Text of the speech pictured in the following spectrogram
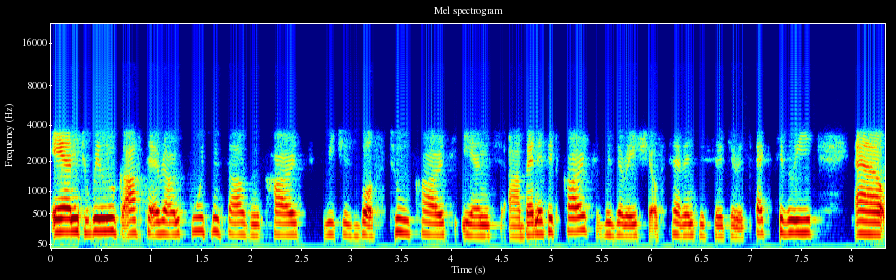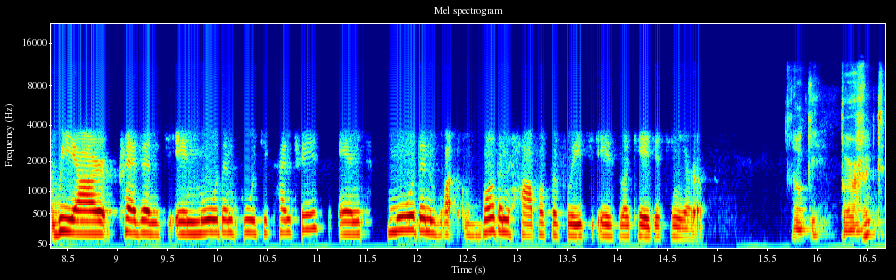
And we look after around 14,000 cars, which is both tool cars and uh, benefit cars with a ratio of 7 to 30 respectively. Uh, we are present in more than 40 countries and more than, more than half of the fleet is located in Europe. Okay, perfect.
